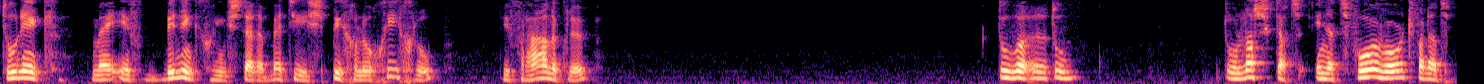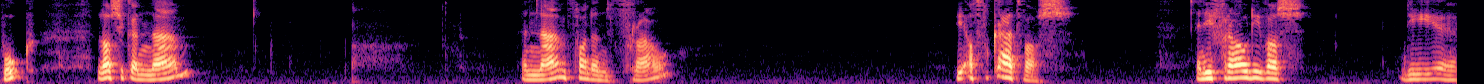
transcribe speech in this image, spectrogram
toen ik mij in verbinding ging stellen met die psychologiegroep, die verhalenclub, toen, eh, toen, toen las ik dat in het voorwoord van het boek, las ik een naam, een naam van een vrouw die advocaat was. En die vrouw die was, die, uh,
